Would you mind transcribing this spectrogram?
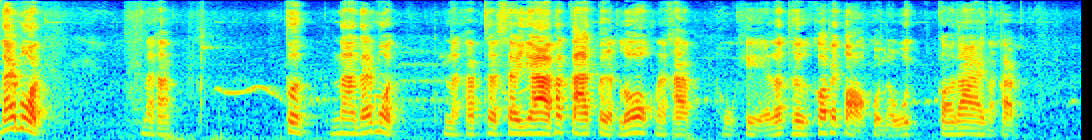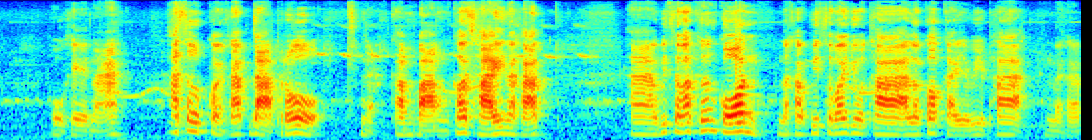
ได้หมด นะครับ ฝึกนานได้หมดนะครับ จะใช้ยาพื่อการเปิดโลกนะครับ โอเค แล้วเธอก็ไปต่อคนอาวุธก็ได้นะครับ โอเคนะอะสรุปก่อนครับ ดาบโร่เนี่ยคำบังก็ใช้นะครับวิศวะเครื่องกลนะครับ วิศวะโยธาแล้วก็กายวิภาคนะครับ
